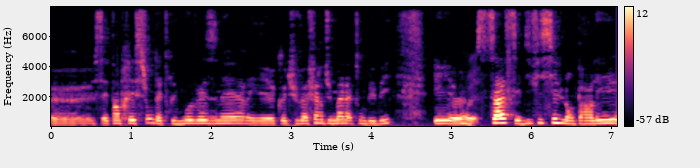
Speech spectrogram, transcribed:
euh, euh, cette impression d'être une mauvaise mère et que tu vas faire du mal à ton bébé. Et ça, c'est difficile d'en parler.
